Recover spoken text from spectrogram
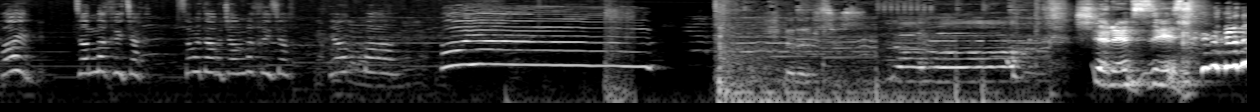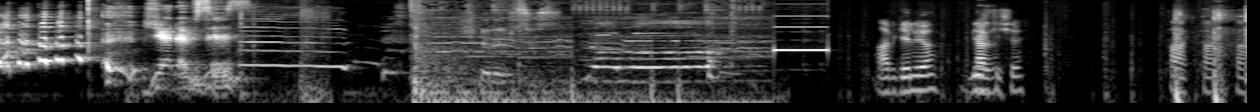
Hayır. Canına kıyacak. Samet abi canına kıyacak. Yapma. Hayır. Şerefsiz. Şerefsiz. Abi geliyor. Bir Nerede? kişi. Tak tak tak.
